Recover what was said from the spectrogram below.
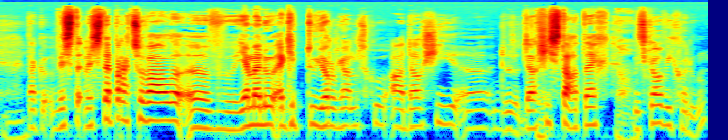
Hmm. Tak vy jste, vy jste pracoval uh, v Jemenu, Egyptu, Jordánsku a další, uh, dalších státech no. Blízkého východu.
